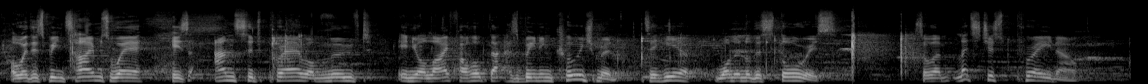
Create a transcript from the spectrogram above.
Or where there's been times where He's answered prayer or moved in your life. I hope that has been encouragement to hear one another's stories. So um, let's just pray now.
